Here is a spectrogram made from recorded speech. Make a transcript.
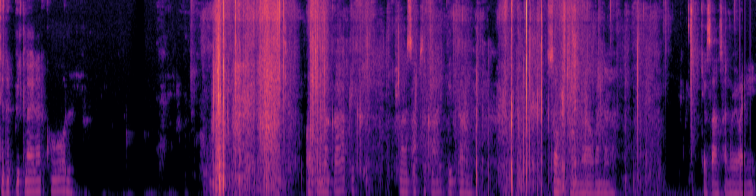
จะได้ปิดไลน์แล้วทุกคนขอบคุณมากครับที่มาสับสกายติดตามซ่องเพลงเราววันนาจะสร้างสรรค์ไว้ๆนี้นี้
